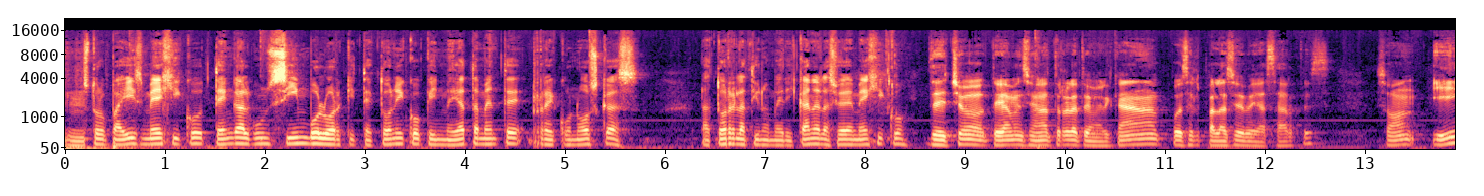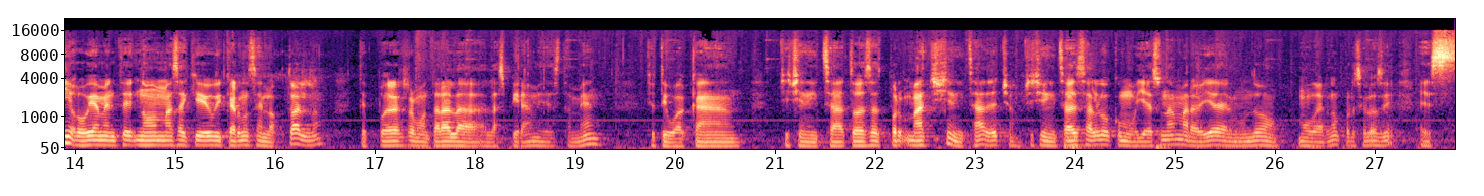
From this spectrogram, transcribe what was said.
nuestro país, México, tenga algún símbolo arquitectónico que inmediatamente reconozcas la Torre Latinoamericana de la Ciudad de México. De hecho, te iba a mencionar la Torre Latinoamericana, puede ser el Palacio de Bellas Artes, son, y obviamente no más hay que ubicarnos en lo actual, ¿no? Te puedes remontar a, las pirámides también, Teotihuacán, Chichen Itza, todas esas, por, más Chichen Itza, de hecho. Chichen Itza es algo como ya es una maravilla del mundo moderno, por decirlo así. Es,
